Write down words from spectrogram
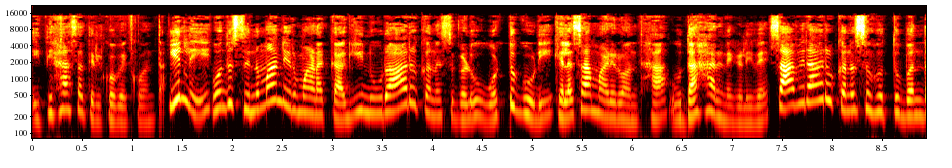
ಇತಿಹಾಸ ತಿಳ್ಕೋಬೇಕು ಅಂತ. ಇಲ್ಲಿ ಒಂದು ಸಿನಿಮಾ ನಿರ್ಮಾಣಕ್ಕಾಗಿ ನೂರಾರು ಕನಸುಗಳು ಒಟ್ಟುಗೂಡಿ ಕೆಲಸ ಮಾಡಿರುವಂತಹ ಉದಾಹರಣೆಗಳಿವೆ. ಸಾವಿರಾರು ಕನಸು ಹೊತ್ತು ಬಂದ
